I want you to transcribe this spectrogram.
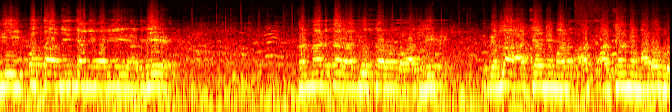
ಈ ಇಪ್ಪತ್ತಾರನೇ ಜಾನುವಾರಿ ಆಗಲಿ, ಕರ್ನಾಟಕ ರಾಜ್ಯೋತ್ಸವ ಆಗಲಿ, ಇವೆಲ್ಲ ಆಚರಣೆ ಮಾಡೋ, ಆಚ- ಆಚರಣೆ ಮಾಡೋದು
